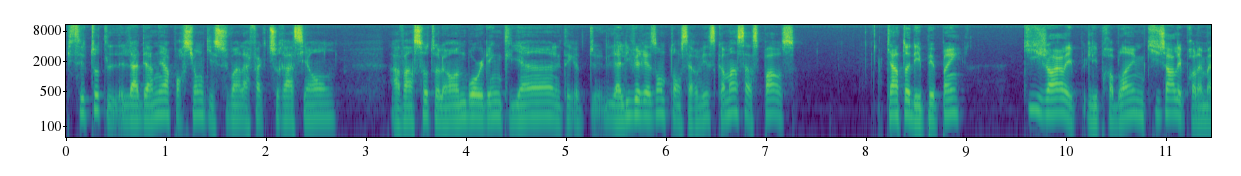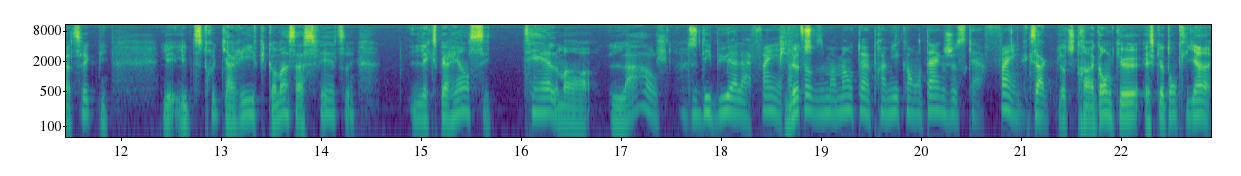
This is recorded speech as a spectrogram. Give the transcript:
Puis c'est toute la dernière portion qui est souvent la facturation. Avant ça, tu as le onboarding client, la livraison de ton service. Comment ça se passe? Quand tu as des pépins, qui gère les, problèmes, qui gère les problématiques, puis les, petits trucs qui arrivent, puis comment ça se fait. L'expérience, c'est tellement large. Du début à la fin, à partir du moment où tu as un premier contact jusqu'à la fin. Exact. Là, tu te rends compte que est-ce que ton client,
